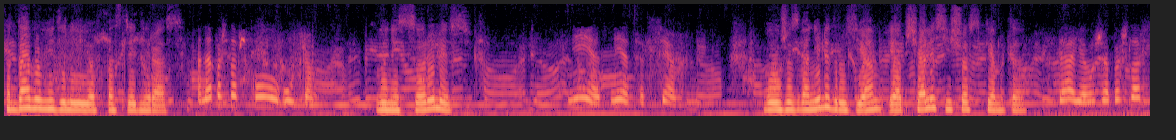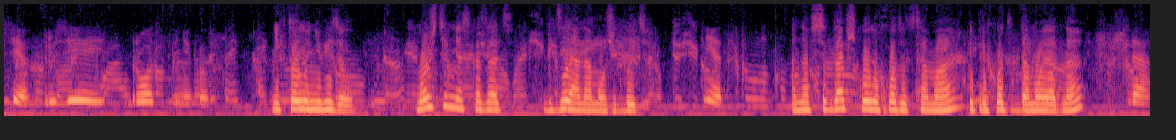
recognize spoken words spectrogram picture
Когда вы видели ее в последний раз? Она пошла в школу утром. Вы не ссорились? Нет, нет, совсем. Вы уже звонили друзьям и общались еще с кем-то? Да, я уже обошла всех. Друзей, родственников. Никто ее не видел. Можете мне сказать, где она может быть? Нет. Она всегда в школу ходит сама и приходит домой одна? Да.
